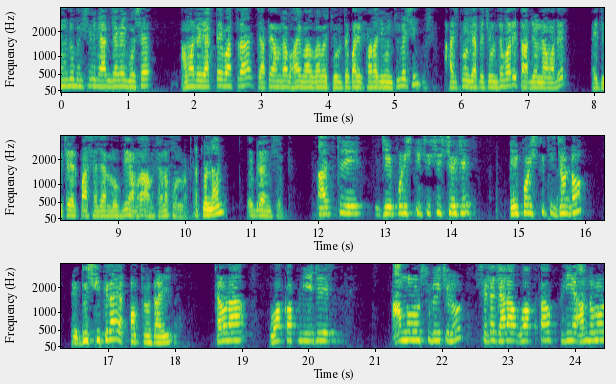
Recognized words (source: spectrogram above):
হিন্দু মুসলিম এক জায়গায় বসে আমাদের একটাই বার্তা যাতে আমরা ভাই ভাই ভাবে চলতে পারি সারা জীবন চলেছি আজকেও যাতে চলতে পারি তার জন্য আমাদের এই দু চার পাঁচ হাজার লোক নিয়ে আমরা আলোচনা করলাম। আপনার নাম? ইব্রাহিম শেখ। আজকে যে পরিস্থিতি সৃষ্টি হয়েছে, এই পরিস্থিতির জন্য দুষ্কৃতীরা একমাত্র দায়ী। কেননা ওয়াকআপ নিয়ে যে আন্দোলন শুরু হয়েছিল, সেটা যারা ওয়াকআপ নিয়ে আন্দোলন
